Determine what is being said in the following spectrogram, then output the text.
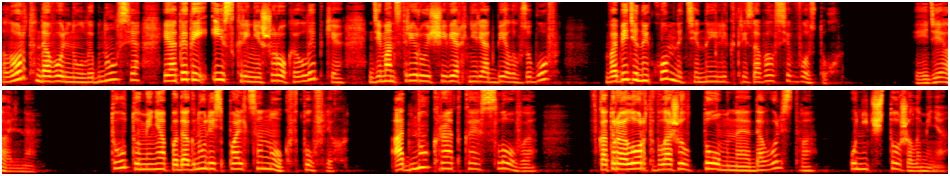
Лорд довольно улыбнулся, и от этой искренней широкой улыбки, демонстрирующей верхний ряд белых зубов, в обеденной комнате наэлектризовался воздух. «Идеально». Тут у меня подогнулись пальцы ног в туфлях. Одно краткое слово, в которое лорд вложил томное довольство, уничтожило меня,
